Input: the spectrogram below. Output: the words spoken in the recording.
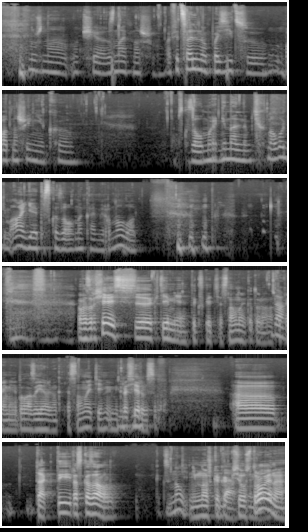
Нужно вообще знать нашу официальную позицию по отношению к я бы сказала, маргинальным технологиям. А, я это сказала на камеру. Ну ладно. Возвращаясь э, к теме, так сказать, основной, которая у нас, да. по крайней мере, была заявлена как основной теме микросервисов. Mm-hmm. Так, ты рассказал Ну, немножко, как да, все примерно. устроено.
